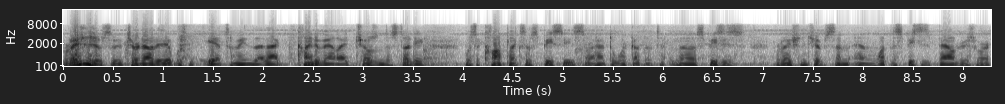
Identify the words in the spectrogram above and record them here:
relationships. It turned out it was it. I mean, that, that kind of ant I'd chosen to study was a complex of species, so I had to work out the, t- the species relationships and, and what the species boundaries were.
